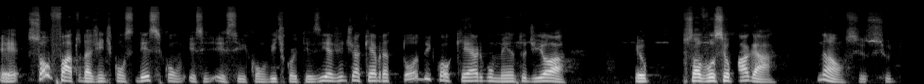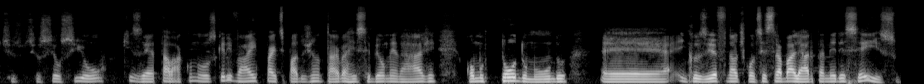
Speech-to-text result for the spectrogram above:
É, só o fato da gente conceder esse, esse, esse convite de cortesia, a gente já quebra todo e qualquer argumento de, ó, eu só vou se eu pagar. Não, se, se, se, se o seu CEO quiser estar tá lá conosco, ele vai participar do jantar, vai receber homenagem, como todo mundo. É, inclusive, afinal de contas, vocês trabalharam para merecer isso.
